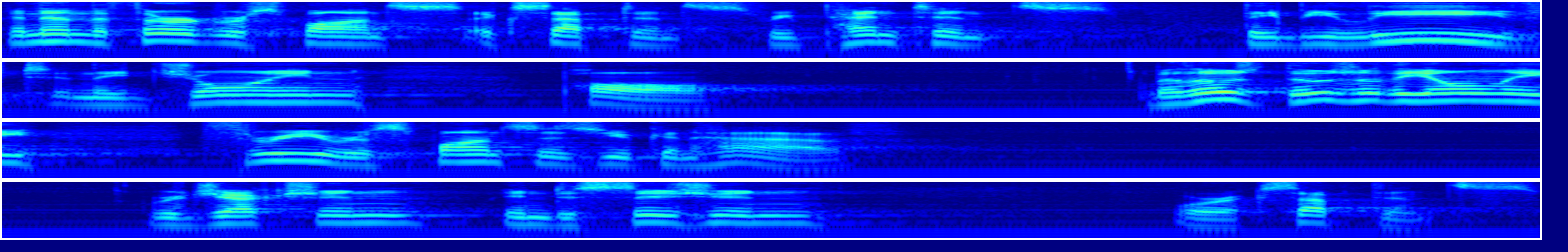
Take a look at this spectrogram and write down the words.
And then the third response acceptance, repentance. They believed and they join Paul. But those, those are the only three responses you can have rejection, indecision, or acceptance.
